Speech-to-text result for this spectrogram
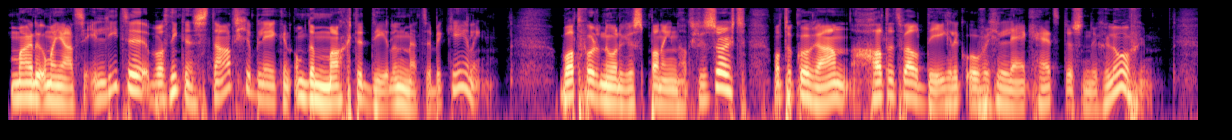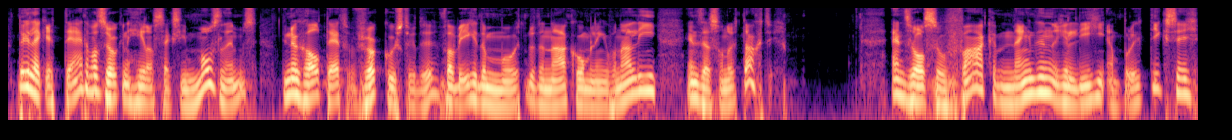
Maar de Umayyadsche elite was niet in staat gebleken om de macht te delen met de bekeerling. Wat voor de nodige spanningen had gezorgd, want de Koran had het wel degelijk over gelijkheid tussen de gelovigen. Tegelijkertijd was er ook een hele sectie moslims die nog altijd wrok koesterde vanwege de moord door de nakomelingen van Ali in 680. En zoals zo vaak mengden religie en politiek zich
